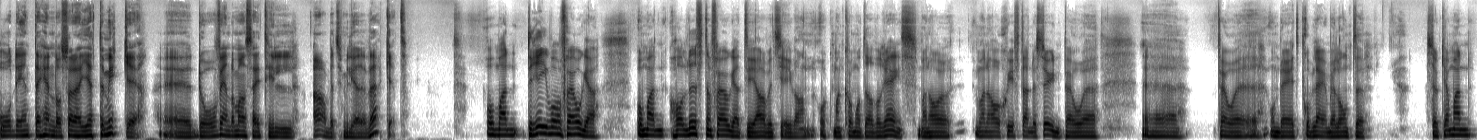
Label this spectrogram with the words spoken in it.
och det inte händer så där jättemycket, eh, då vänder man sig till Arbetsmiljöverket. Om man driver en fråga, om man har lyft en fråga till arbetsgivaren och man kommer inte överens, man har, man har skiftande syn på, eh, eh på eh, om det är ett problem eller inte så kan man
